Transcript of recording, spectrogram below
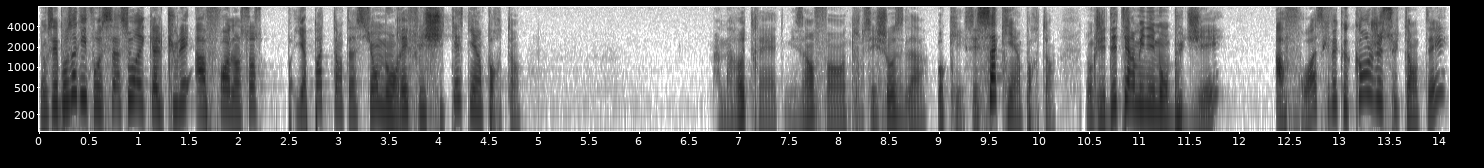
Donc c'est pour ça qu'il faut s'asseoir et calculer à froid, dans le sens, il n'y a pas de tentation, mais on réfléchit. Qu'est-ce qui est important? Ma retraite, mes enfants, toutes ces choses-là. Ok, c'est ça qui est important. Donc j'ai déterminé mon budget à froid, ce qui fait que quand je suis tenté,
